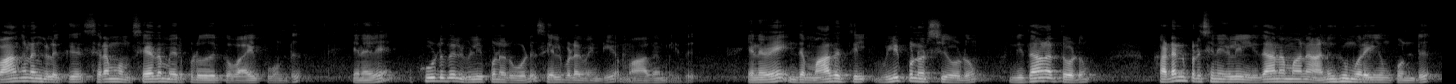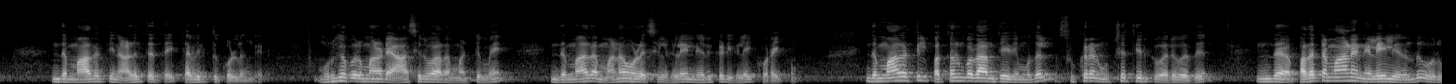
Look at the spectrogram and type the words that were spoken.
வாகனங்களுக்கு சிரமம் சேதம் ஏற்படுவதற்கு வாய்ப்பு உண்டு. எனவே கூடுதல் விழிப்புணர்வோடு செயல்பட வேண்டிய மாதம் இது. எனவே இந்த மாதத்தில் விழிப்புணர்ச்சியோடும் நிதானத்தோடும் கடன் பிரச்சனைகளில் நிதானமான அணுகுமுறையும் கொண்டு இந்த மாதத்தின் அழுத்தத்தை தவிர்த்து கொள்ளுங்கள். முருகப்பெருமானுடைய ஆசீர்வாதம் மட்டுமே இந்த மாத மன உளைச்சல்களை நெருக்கடிகளை குறைக்கும். இந்த மாதத்தில் பத்தொன்பதாம் தேதி முதல் சுக்கிரன் உச்சத்திற்கு வருவது இந்த பதட்டமான நிலையிலிருந்து ஒரு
